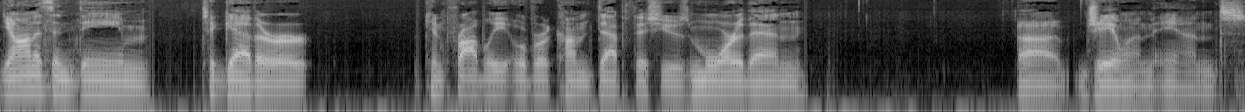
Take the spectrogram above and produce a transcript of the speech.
Giannis and Dame together can probably overcome depth issues more than uh, Jalen and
